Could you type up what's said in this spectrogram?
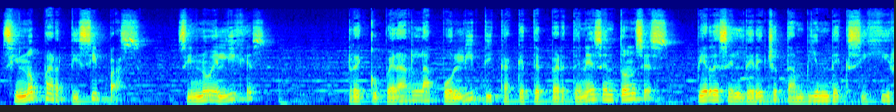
Si no participas, si no eliges, recuperar la política que te pertenece, entonces pierdes el derecho también de exigir.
